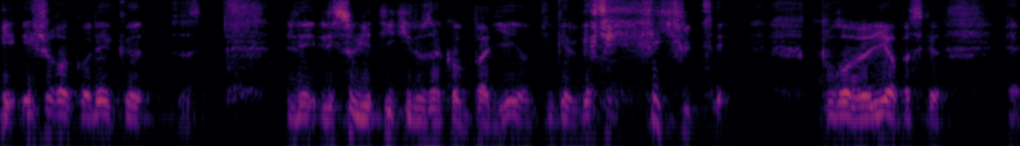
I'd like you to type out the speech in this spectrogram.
Et, je reconnais que les, soviétiques qui nous accompagnaient ont eu quelques difficultés pour revenir parce que euh,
